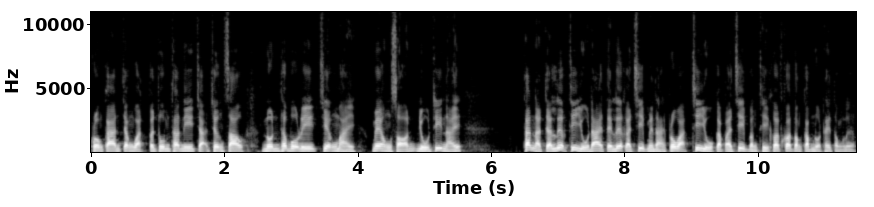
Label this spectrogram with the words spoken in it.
โครงการจังหวัดปทุมธานีจะเชิงเซานนทบุรีเชียงใหม่ แม่ฮ่องสอนอยู่ที่ไหน ท่านอาจจะเลือกที่อยู่ได้แต่เลือกอาชีพไม่ได้ เพราะว่าที่อยู่กับอาชีพบางทีก็ก็ต้องกำหนดให้ต้องเลือก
